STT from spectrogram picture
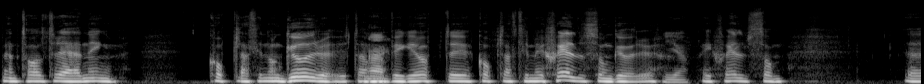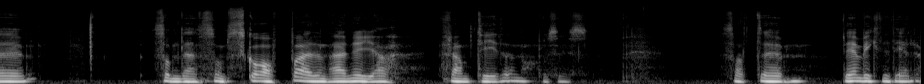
mental träning kopplat till någon guru utan Nej. man bygger upp det kopplat till mig själv som guru. Ja, Mig själv som, eh, som den som skapar den här nya framtiden. precis. Så att eh, det är en viktig del.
